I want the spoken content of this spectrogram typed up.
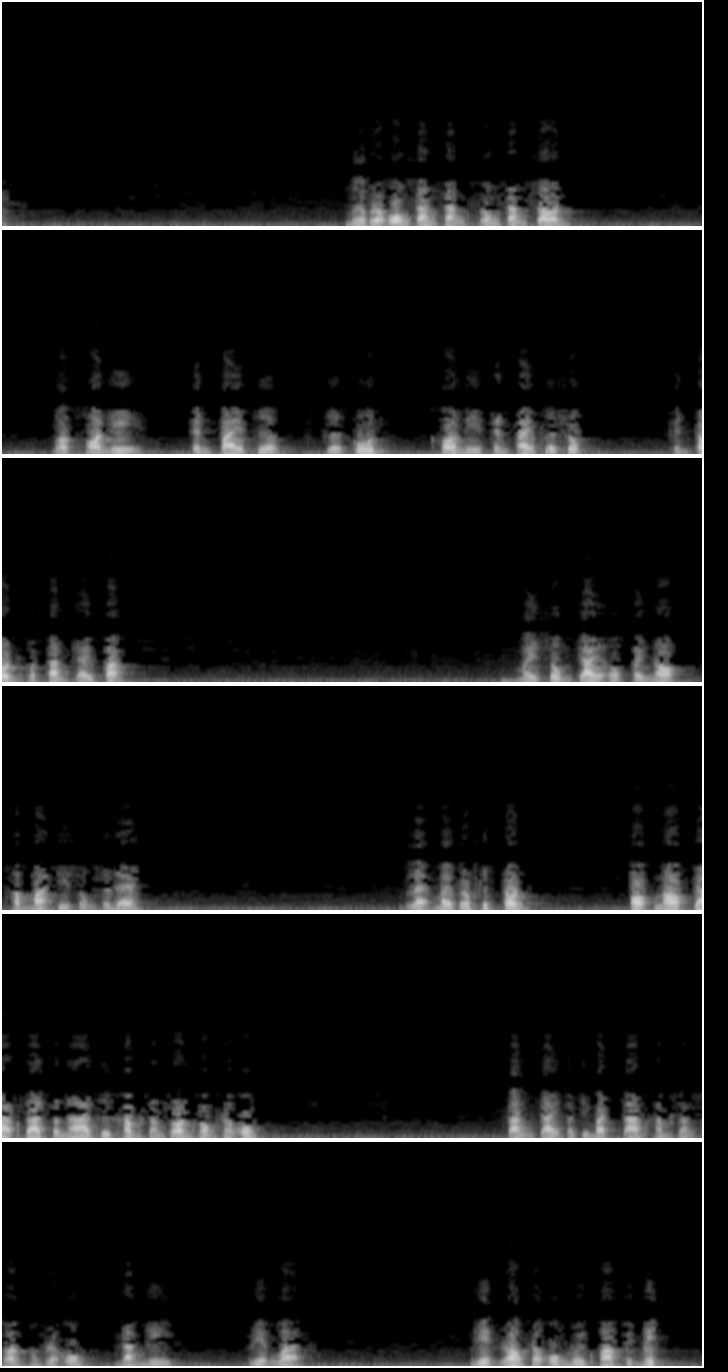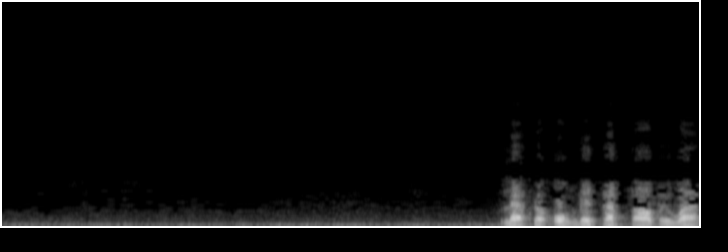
เมื่อพระองค์สั่งสั่งทรงสั่งสอน ว่าข้อนี้เป็นไปเพื่อเพื่อกูล ข้อนี้เป็นไปเพื่อสุข เป็นต้นก็ตั้งใจฟัง ไม่ทรงใจออกไปนอกธรรมะที่ทรงแสดง และไม่ประพฤติตนออกนอกจากศาสนาคือคำสั่งสอนของพระองค์ ตั้งใจปฏิบัติตามคำสั่งสอนของพระองค์ ดังนี้เรียกว่า เรียกร้องพระองค์โดยความเป็นมิตร และพระองค์ได้ตรัสต่อไปว่า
